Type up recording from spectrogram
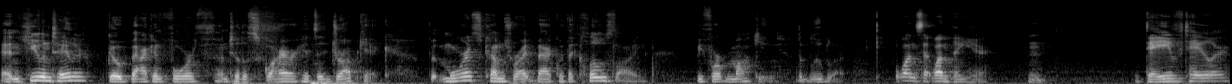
And Hugh and Taylor go back and forth until the Squire hits a dropkick, but Morrus comes right back with a clothesline before mocking the Blue Blood. One, se- one thing here Hmm. Dave Taylor,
